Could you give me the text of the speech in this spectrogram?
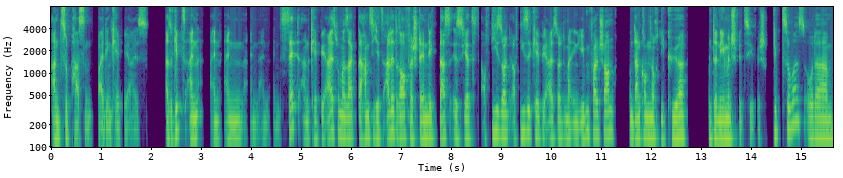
anzupassen bei den KPIs. Also gibt es ein, ein, ein, ein, ein, ein Set an KPIs, wo man sagt, da haben sich jetzt alle drauf verständigt, das ist jetzt, auf, die soll, auf diese KPIs sollte man in jedem Fall schauen. Und dann kommt noch die Kür unternehmensspezifisch. Gibt sowas oder?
